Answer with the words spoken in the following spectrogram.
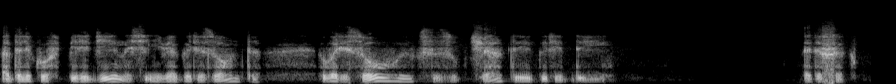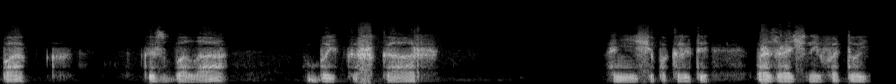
А далеко впереди, на синеве горизонта, вырисовываются зубчатые гряды. Это Шакпак, Казбала, Байкашкар — они еще покрыты прозрачной фатой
